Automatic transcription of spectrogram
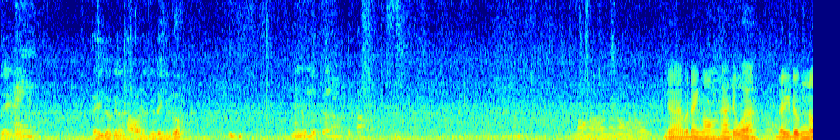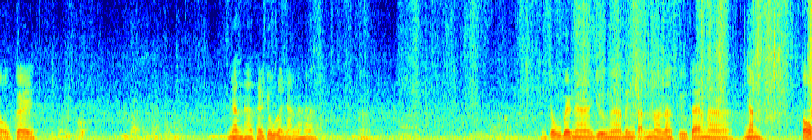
Đi đi. Cái điện thoại vừa đi vừa lướt. Đi nước tích tóc ngon rồi nó ngon rồi. Dạ bữa nay ngon ha chú à. Đi đứng là ok. Đi đi nhanh hả? Theo chú là nhanh đó hả? À. chú bên à, giường à, bên cạnh nó là kiều trang là nhanh tốt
